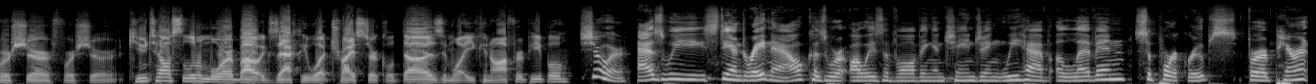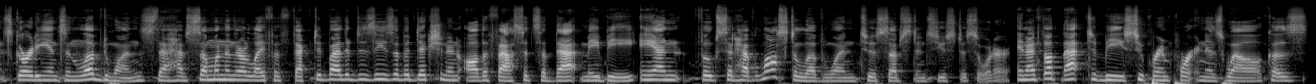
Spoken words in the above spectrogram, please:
for sure, for sure. Can you tell us a little more about exactly what Tricircle does and what you can offer people? Sure. As we stand right now, because we're always evolving and changing, we have 11 support groups for parents, guardians, and loved ones that have someone in their life affected by the disease of addiction and all the facets of that may be, and folks that have lost a loved one to a substance use disorder. And I thought that to be super important as well, because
